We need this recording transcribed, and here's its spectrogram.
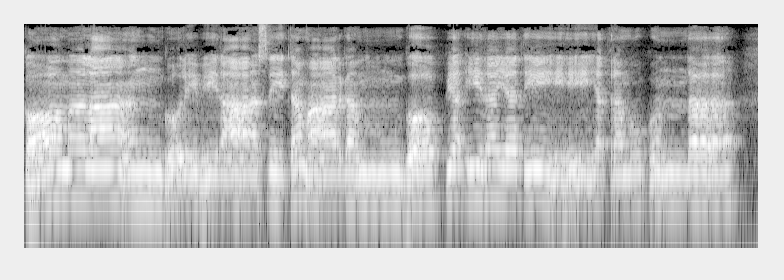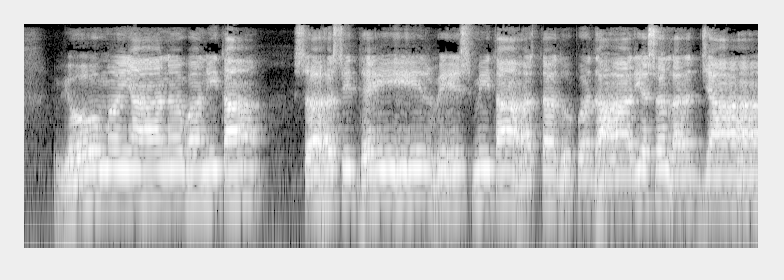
कोमलाङ्गुलिभिराश्रितमार्गं गोप्य इरयति यत्र मुकुन्द। व्योमयानवनिता सह सिद्धैर्विस्मितास्तदुपधार्य सलज्जा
